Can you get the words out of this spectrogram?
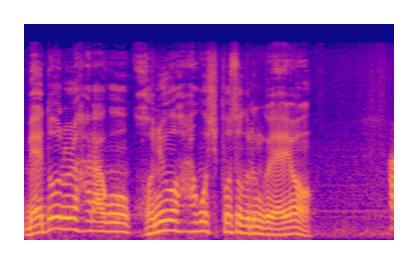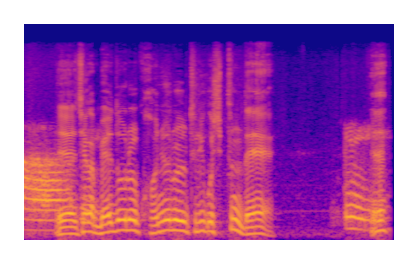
매도를 하라고 권유하고 싶어서 그런 거예요. 아, 예, 제가 네. 매도를 권유를 드리고 싶은데 네. 예?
